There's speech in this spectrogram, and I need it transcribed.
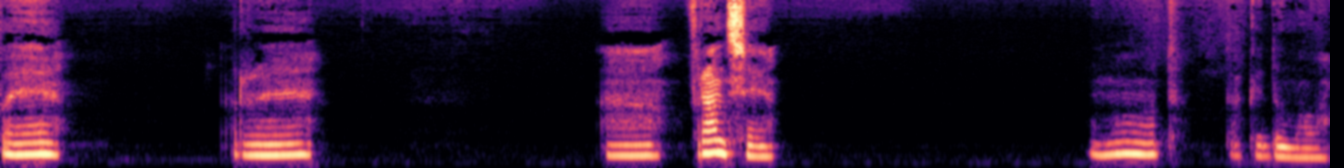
Ф, Р, А, Франция. Ну вот, так и думала.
